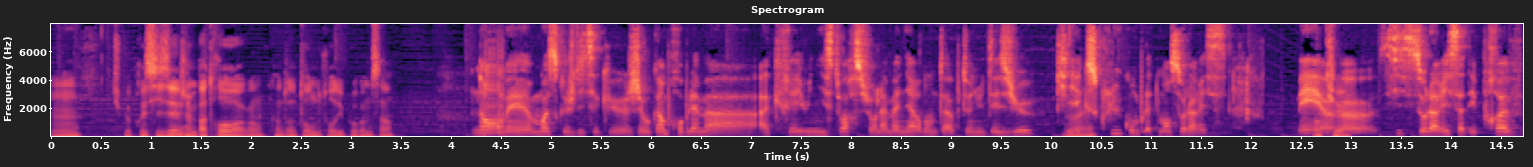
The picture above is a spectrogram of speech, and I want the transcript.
Hmm. Tu peux préciser J'aime pas trop euh, quand on tourne autour du pot comme ça. Non, mais moi ce que je dis, c'est que j'ai aucun problème à, créer une histoire sur la manière dont tu as obtenu tes yeux qui exclut complètement Solaris. Mais si Solaris a des preuves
